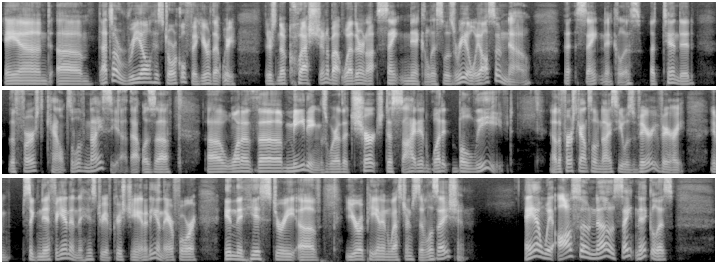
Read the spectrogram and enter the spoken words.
And um, that's a real historical figure that we, there's no question about whether or not St. Nicholas was real. We also know that St. Nicholas attended the first Council of Nicaea. That was a, uh, one of the meetings where the church decided what it believed. Now, the First Council of Nicaea was very, very significant in the history of Christianity and therefore in the history of European and Western civilization. And we also know St. Nicholas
